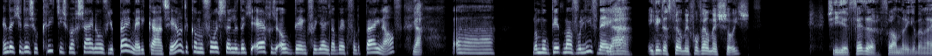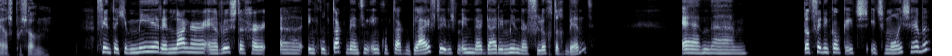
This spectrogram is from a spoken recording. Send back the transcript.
En dat je dus ook kritisch mag zijn over je pijnmedicatie. Hè? Want ik kan me voorstellen dat je ergens ook denkt van, ja, nou ben ik van de pijn af. Ja. Eh, dan moet ik dit maar voor lief nemen. Ja, ik denk dat veel meer voor veel mensen zo is. Zie je verder veranderingen bij mij als persoon? Ik vind dat je meer en langer en rustiger eh, in contact bent en in contact blijft. Dus minder, daarin minder vluchtig bent. En ehm, dat vind ik ook iets, iets moois hebben.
